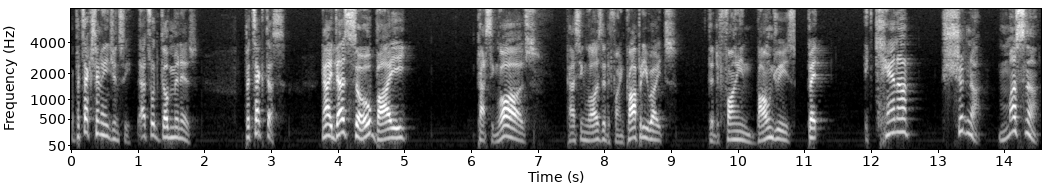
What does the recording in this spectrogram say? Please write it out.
A protection agency. That's what government is. Protect us. Now it does so by passing laws, passing laws that define property rights, that define boundaries, but it cannot, should not, must not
